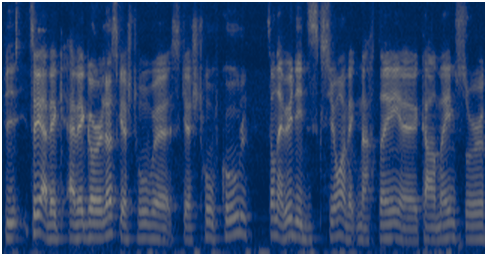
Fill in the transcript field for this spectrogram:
Puis tu sais, avec, avec Gorilla, ce que je trouve, euh, ce que je trouve cool, on avait eu des discussions avec Martin euh, quand même sur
